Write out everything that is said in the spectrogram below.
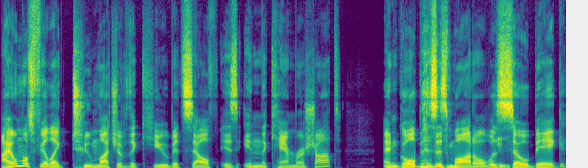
I almost feel like too much of the cube itself is in the camera shot. And Golbez's model was Hmm. so big.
